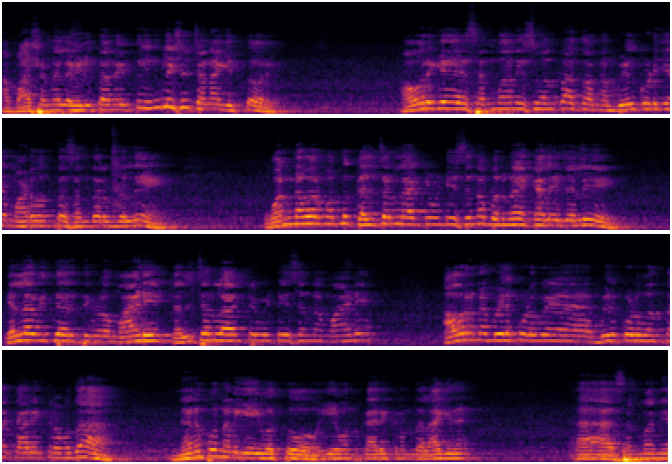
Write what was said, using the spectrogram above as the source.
ಆ ಭಾಷೆ ಮೇಲೆ ಹಿಡಿತಾನೆ ಇತ್ತು ಇಂಗ್ಲೀಷು ಚೆನ್ನಾಗಿತ್ತು ಅವರಿಗೆ. ಅವರಿಗೆ ಸನ್ಮಾನಿಸುವಂಥ ಅಥವಾ ಬೀಳ್ಕೊಡುಗೆ ಮಾಡುವಂಥ ಸಂದರ್ಭದಲ್ಲಿ ಒನ್ ಅವರ್ ಮೊದಲು ಕಲ್ಚರಲ್ ಆಕ್ಟಿವಿಟೀಸನ್ನು ಬನ್ಮಯ ಕಾಲೇಜಲ್ಲಿ ಎಲ್ಲ ವಿದ್ಯಾರ್ಥಿಗಳು ಮಾಡಿ ಕಲ್ಚರಲ್ ಆಕ್ಟಿವಿಟೀಸನ್ನು ಮಾಡಿ, ಅವರನ್ನು ಬೀಳ್ಕೊಡುವ ಬೀಳ್ಕೊಡುವಂಥ ಕಾರ್ಯಕ್ರಮದ ನೆನಪು ನನಗೆ ಇವತ್ತು ಈ ಒಂದು ಕಾರ್ಯಕ್ರಮದಲ್ಲಿ ಆಗಿದೆ. ಆ, ಸನ್ಮಾನ್ಯ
